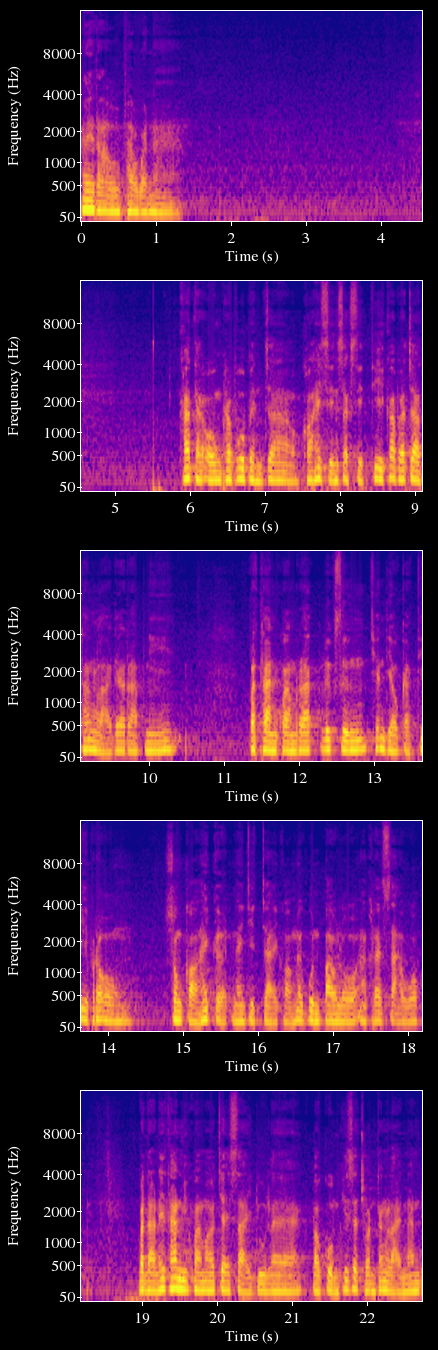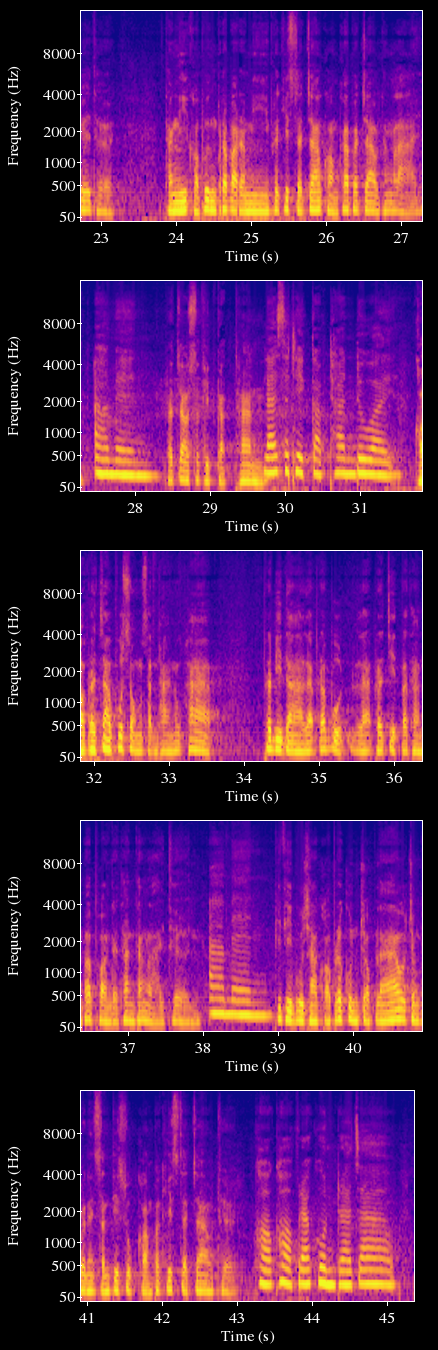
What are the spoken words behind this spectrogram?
ให้เราภาวนา ข้าแต่องค์พระผู้เป็นเจ้า ขอให้ศีลศักดิ์สิทธิ์ที่ข้าพเจ้าทั้งหลายได้รับนี้ ประทานความรักลึกซึ้ง เช่นเดียวกับที่พระองค์ ทรงก่อให้เกิดในจิตใจของนักบุญเปาโลอัครสาวกบันดาลให้ท่านมีความเอาใจใส่ดูแล ต่อกลุ่มคริสชนทั้งหลายนั้นด้วยเถิด ทั้งนี้ขอพึ่งพระบารมีพระคริสตเจ้าของข้าพเจ้าทั้งหลาย อาเมน พระเจ้าสถิตกับท่าน และสถิตกับท่านด้วย ขอพระเจ้าผู้ทรงสันธานุภาพ พระบิดาและพระบุตร และพระจิตประทานพระพรแด่ท่านทั้งหลายเทิน อาเมน พิธีบูชาขอพระคุณจบแล้วจงเป็นในสันติสุขของพระคริสตเจ้าเถิด ขอขอบพระคุณพระเจ้า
